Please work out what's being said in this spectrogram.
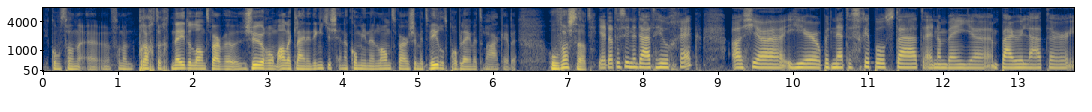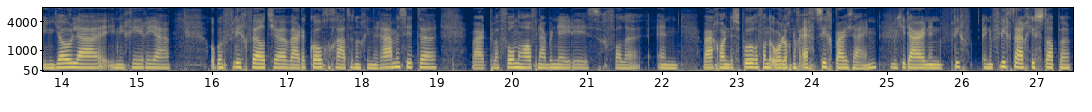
Je komt van, uh, van een prachtig Nederland waar we zeuren om alle kleine dingetjes. En dan kom je in een land waar ze met wereldproblemen te maken hebben. Hoe was dat? Ja, dat is inderdaad heel gek. Als je hier op het nette Schiphol staat en dan ben je een paar uur later in Yola, in Nigeria op een vliegveldje waar de kogelgaten nog in de ramen zitten, waar het plafond half naar beneden is gevallen en waar gewoon de sporen van de oorlog nog echt zichtbaar zijn, moet je daar in een, vlieg, in een vliegtuigje stappen. En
